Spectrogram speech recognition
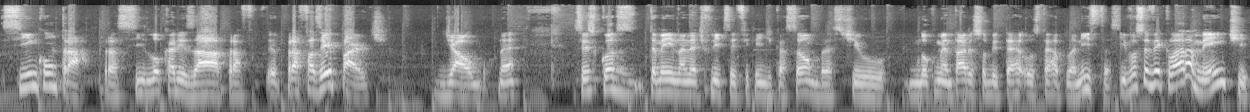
se encontrar, para se localizar, para fazer parte de algo, né? Vocês quantos também na Netflix aí fica a indicação para assistir o- um documentário sobre terra- os terraplanistas e você vê claramente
